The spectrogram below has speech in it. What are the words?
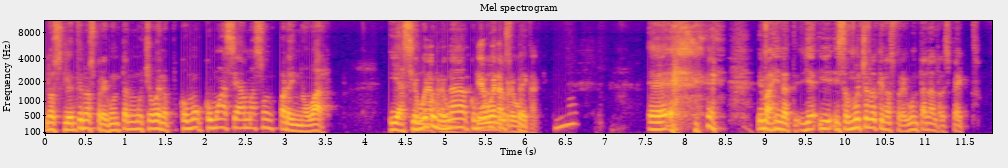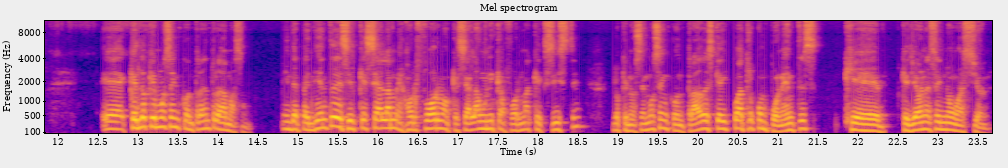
los clientes nos preguntan mucho, bueno, ¿cómo, ¿cómo hace Amazon para innovar? Y haciendo como una... Como Qué buena pregunta. Eh, imagínate, y, son muchos los que nos preguntan al respecto. Eh, ¿Qué es lo que hemos encontrado dentro de Amazon? Independiente de decir que sea la mejor forma o que sea la única forma que existe, lo que nos hemos encontrado es que hay cuatro componentes que, que llevan a esa innovación.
